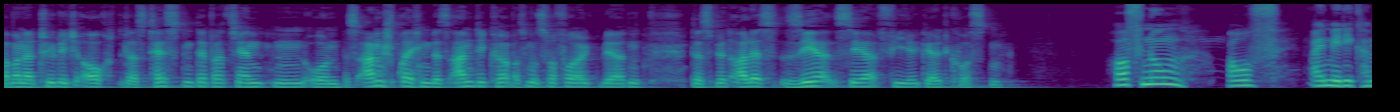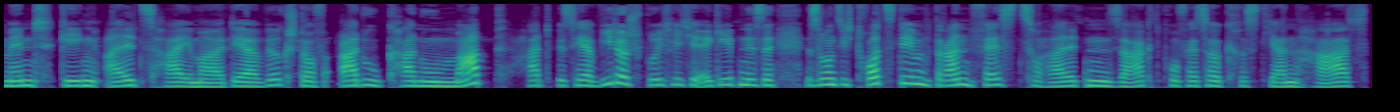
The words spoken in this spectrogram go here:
Aber natürlich auch das Testen der Patienten und das Ansprechen des Antikörpers muss verfolgt werden. Das wird alles sehr, sehr viel Geld kosten. Hoffnung auf ein Medikament gegen Alzheimer. Der Wirkstoff Aducanumab hat bisher widersprüchliche Ergebnisse. Es lohnt sich trotzdem dran festzuhalten, sagt Professor Christian Haas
